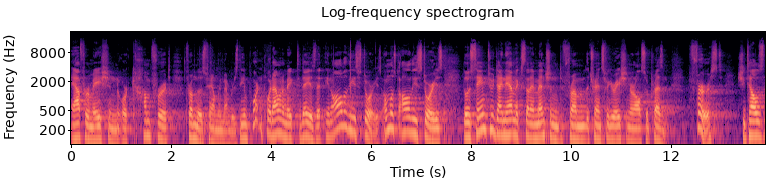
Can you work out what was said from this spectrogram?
affirmation or comfort from those family members. The important point I want to make today is that in all of these stories, almost all of these stories, those same two dynamics that I mentioned from the Transfiguration are also present. First, she tells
